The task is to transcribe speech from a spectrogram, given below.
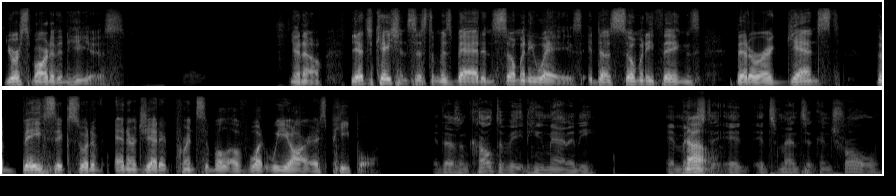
you're smarter than he is you know the education system is bad in so many ways it does so many things that are against the basic sort of energetic principle of what we are as people it doesn't cultivate humanity it no. To, it, it's meant to control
